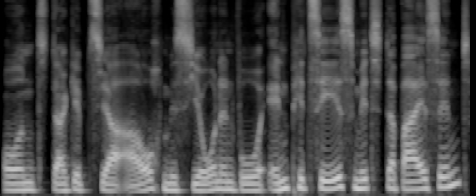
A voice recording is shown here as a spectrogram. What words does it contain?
Und da gibt es ja auch Missionen, wo NPCs mit dabei sind.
